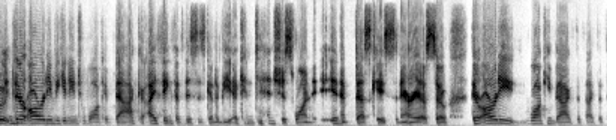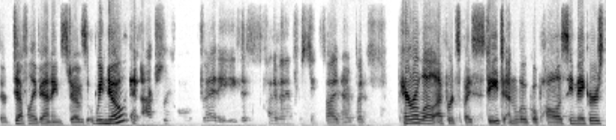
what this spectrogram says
Uh, they're already beginning to walk it back. I think that this is going to be a contentious one in a best case scenario. So they're already walking back the fact that they're definitely banning stoves. We know that actually already, this is kind of an interesting side note, but parallel efforts by state and local policymakers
